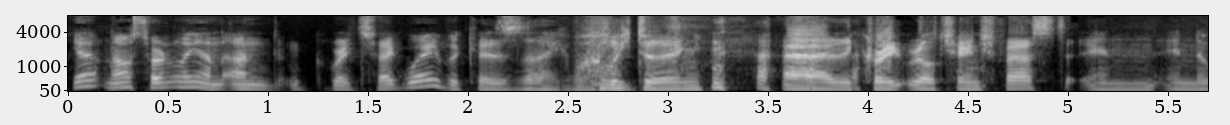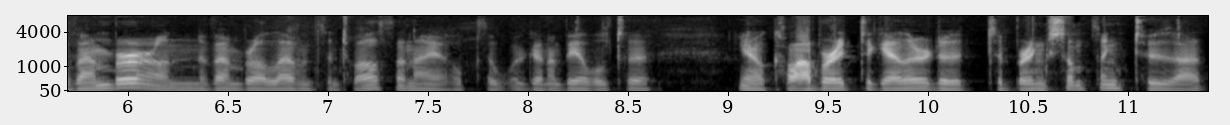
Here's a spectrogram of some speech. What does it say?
Yeah, no, certainly, and, and great segue because uh, we'll be doing uh, the Create Real Change Fest in, in November on November 11th and 12th, and I hope that we're going to be able to, you know, collaborate together to, to bring something to that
